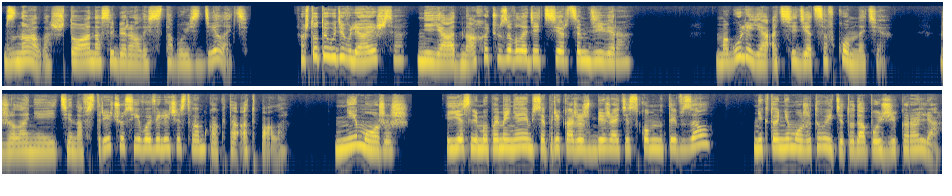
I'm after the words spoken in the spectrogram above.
знала, что она собиралась с тобой сделать. А что ты удивляешься? Не я одна хочу завладеть сердцем Дивера. Могу ли я отсидеться в комнате? Желание идти навстречу с его величеством как-то отпало. Не можешь. Если мы поменяемся, прикажешь бежать из комнаты в зал? Никто не может выйти туда позже короля.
